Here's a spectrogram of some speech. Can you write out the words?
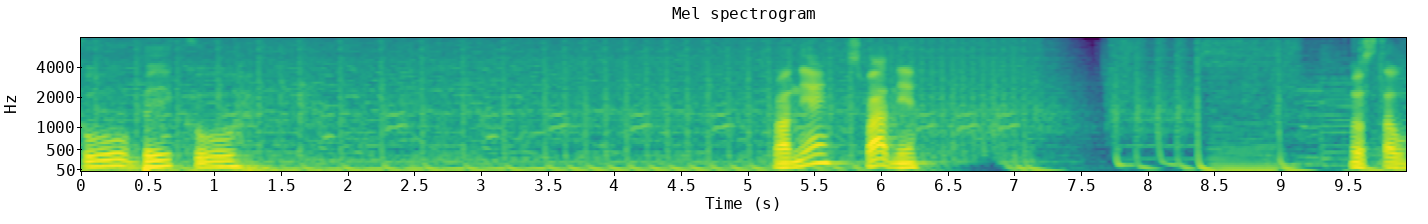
Kubyku. Spadnie? Spadnie. Dostał.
